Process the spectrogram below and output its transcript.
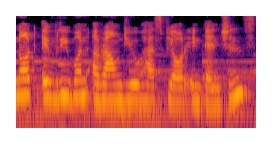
Not everyone around you has pure intentions.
